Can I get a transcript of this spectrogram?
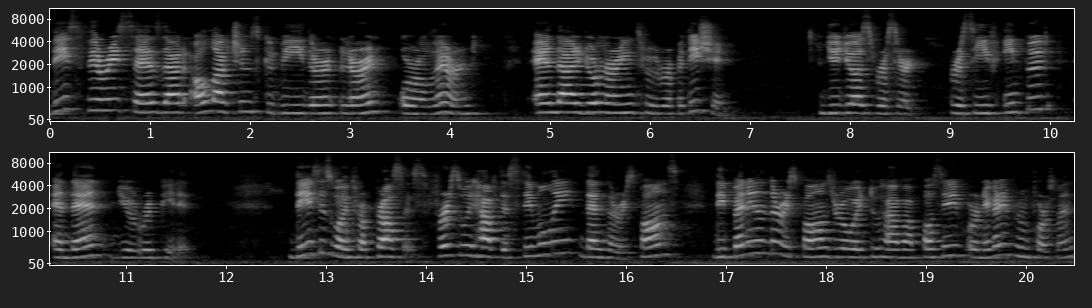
This theory says that all actions could be either learned or learned, and that you're learning through repetition. You just receive input and then you repeat it. This is going through a process. First we have the stimuli, then the response. Depending on the response, you're going to have a positive or negative reinforcement,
